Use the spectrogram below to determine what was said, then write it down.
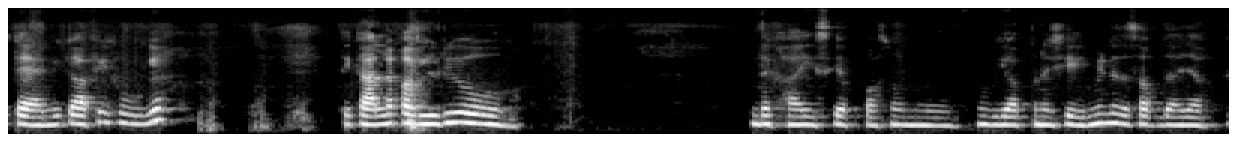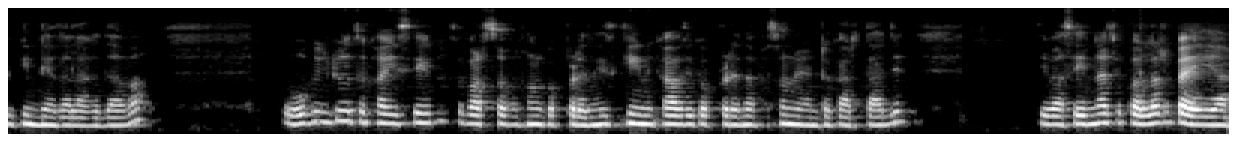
ਟਾਈਮ ਵੀ ਕਾਫੀ ਹੋ ਗਿਆ ਤੇ ਕੱਲ ਆਪਾਂ ਵੀਡੀਓ ਦਿਖਾਈ ਸੀ ਆਪਾਂ ਤੁਹਾਨੂੰ ਵੀ ਆਪਣੇ 6 ਮਹੀਨੇ ਦਾ ਸਬਦਾ ਜਾਂ ਵੀ ਕਿੰਨੇ ਦਾ ਲੱਗਦਾ ਵਾ। ਉਹ ਵੀਡੀਓ ਦਿਖਾਈ ਸੀ ਨਾ ਤੇ ਪਰਸੋਂ ਆਪਾਂ ਤੁਹਾਨੂੰ ਕੱਪੜੇ ਦੀ ਸਕੀਨ ਖਾਬ ਦੇ ਕੱਪੜੇ ਦਾ ਆਪਾਂ ਤੁਹਾਨੂੰ ਐਂਟਰ ਕਰਤਾ ਅੱਜ। ਤੇ ਬਸ ਇਹਨਾਂ 'ਚ ਕਲਰ ਪਏ ਆ,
